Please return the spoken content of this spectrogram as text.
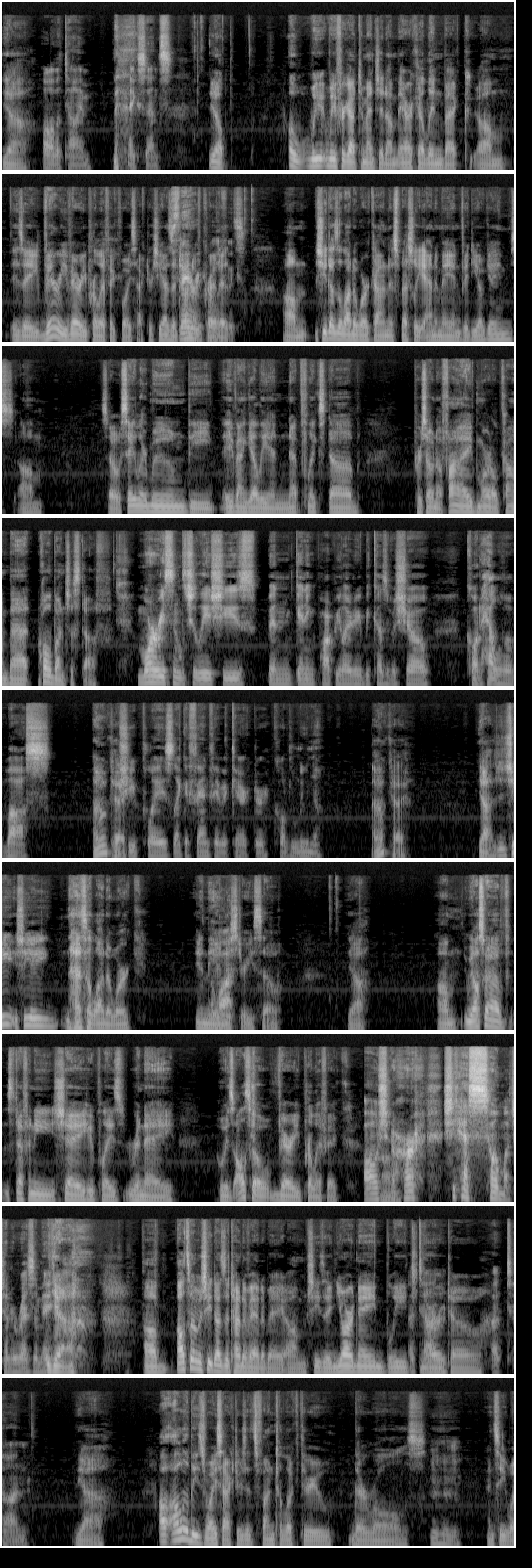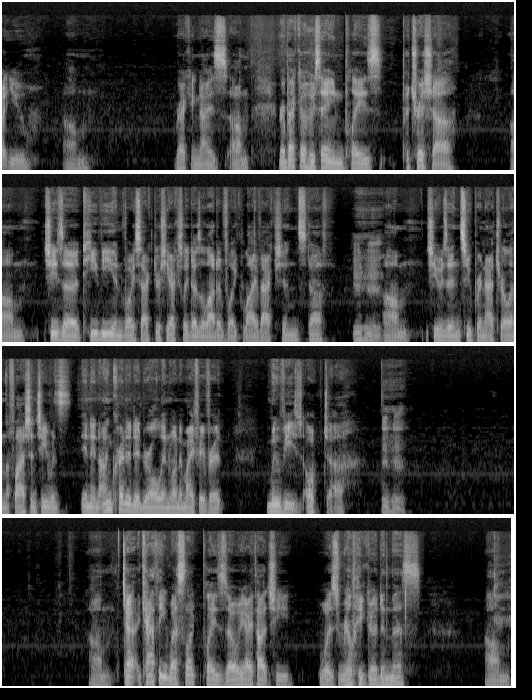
Yeah. all the time. Makes sense. Yep. Oh, we we forgot to mention um Erica Lindbeck um is a very very prolific voice actor. She has a ton Very of credits. Um she does a lot of work on especially anime and video games. Um so Sailor Moon, the Evangelion Netflix dub, Persona 5, Mortal Kombat, whole bunch of stuff. More recently, she's been gaining popularity because of a show called Helluva Boss, Okay. she plays like a fan favorite character called Loona. Okay. Yeah, she she has a lot of work in the A lot. industry, so yeah. Um we also have Stephanie Sheh who plays Renee, who is also very prolific. Oh, sh Um, her she has so much on her resume. Yeah. Um also she does a ton of anime. Um she's in Your Name, Bleach. Naruto. a ton. Yeah. All, all of these voice actors, it's fun to look through their roles. hmm and see what you um, recognize. Um, Rebecca Husain plays Patricia. She's a TV and voice actor. She actually does a lot of like live action stuff. hmm Um, she was in Supernatural and The Flash, and she was in an uncredited role in one of my favorite movies, Okja. hmm Um, Kathy Weseluck plays Zoe. I thought she was really good in this. Um,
